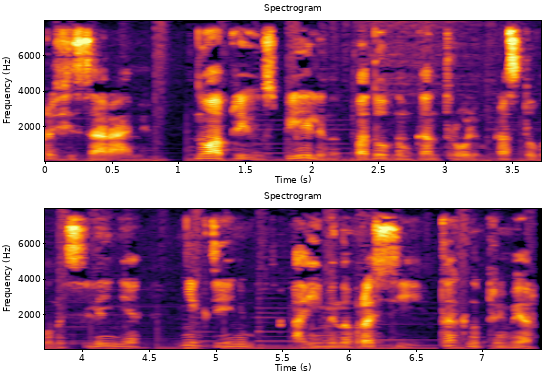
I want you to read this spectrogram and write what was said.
профессорами. Ну а преуспели над подобным контролем простого населения не где-нибудь, а именно в России. Так, например,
